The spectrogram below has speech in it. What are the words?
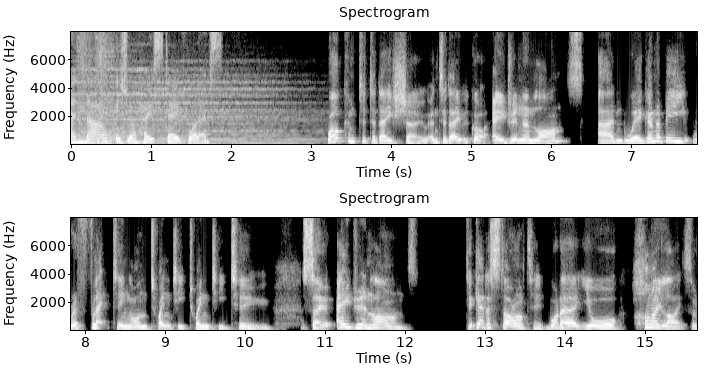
And now is your host, Dave Wallace. Welcome to today's show. And today we've got Adrian and Lance, and we're going to be reflecting on 2022. So, Adrian Lance, to get us started, what are your highlights or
